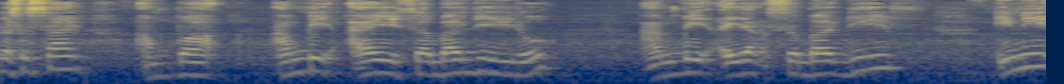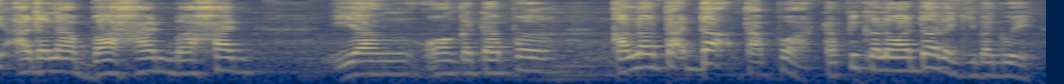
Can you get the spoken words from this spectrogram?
dah selesai nampak ambil air sebaldi tu ambil air sebaldi ini adalah bahan-bahan yang orang kata apa? Kalau tak ada tak apa. Tapi kalau ada lagi bagus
